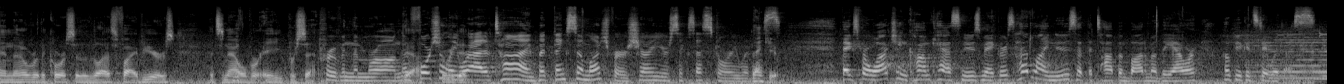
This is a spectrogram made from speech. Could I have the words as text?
and, then over the course of the last five years, it's now over 80%. Proven them wrong. Yeah, Unfortunately, so we are out of time, but thanks so much for sharing your success story with Thank us. Thank you. Thanks for watching Comcast Newsmakers. Headline news at the top and bottom of the hour. Hope you can stay with us.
